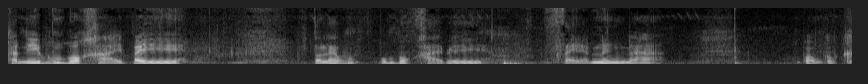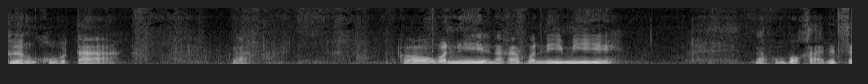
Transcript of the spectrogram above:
คันนี้ผมบอกขายไป ตอนแรกผมบอกขายไปแสนหนึ่งนะฮะพร้อมกับเครื่องคูบต้านะก็วันนี้นะครับวันนี้มี นะผมบอกขายเป็นแส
